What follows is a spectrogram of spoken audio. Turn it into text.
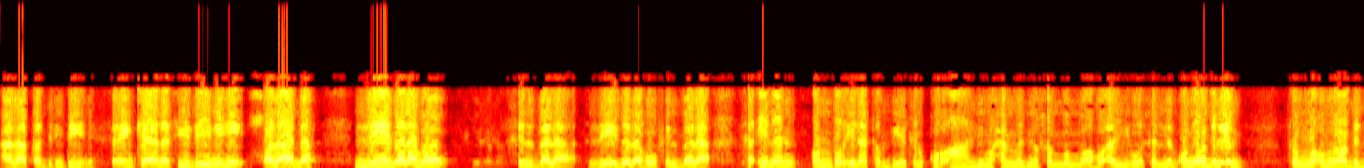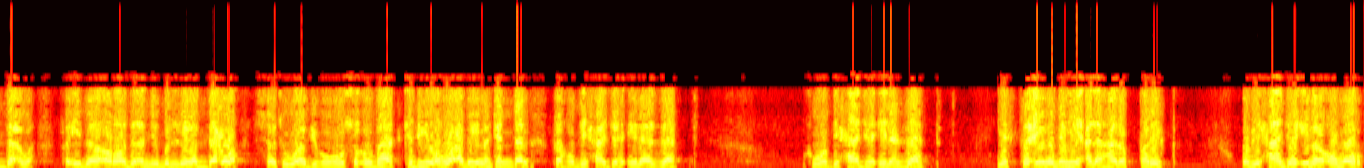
على قدر دينه فإن كان في دينه صلابة زيد له في البلاء زيد له في البلاء. فإذا انظر إلى تربية القرآن لمحمد صلى الله عليه وسلم أمر بالعلم ثم أمر بالدعوة فإذا أراد أن يبلغ الدعوة ستواجهه صعوبات كبيرة وعظيمة جدا فهو بحاجة إلى ذات. هو بحاجة إلى زاد يستعين به على هذا الطريق وبحاجة إلى أمور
